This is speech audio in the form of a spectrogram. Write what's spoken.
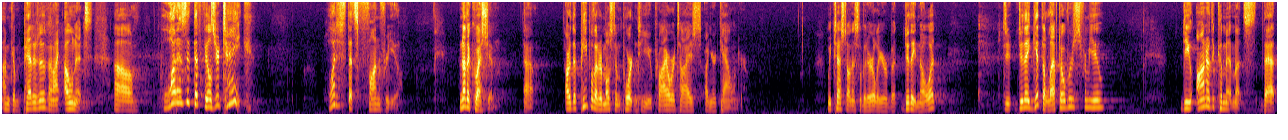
I'm competitive and I own it. Uh, what is it that fills your tank? What is it that's fun for you? Another question uh, Are the people that are most important to you prioritized on your calendar? We touched on this a little bit earlier, but do they know it? Do, do they get the leftovers from you? Do you honor the commitments that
